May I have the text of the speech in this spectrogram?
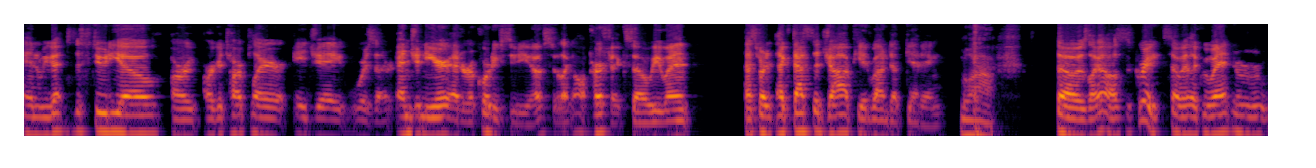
and we got to the studio. Our our guitar player AJ was an engineer at a recording studio, so like, oh, perfect. So we went. That's what like that's the job he had wound up getting. Wow. So I was like, oh, this is great. So we like we went and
